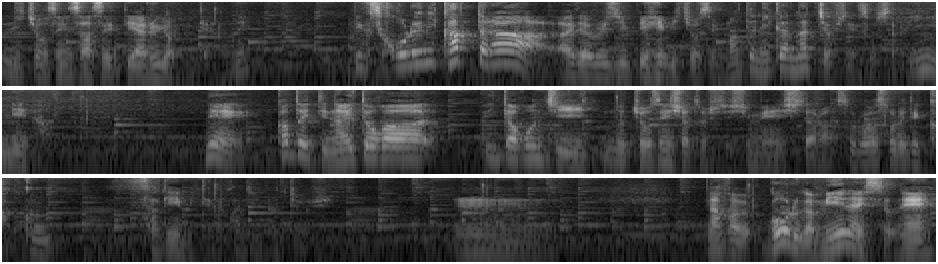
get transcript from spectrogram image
に挑戦させてやるよみたいなね。でこれに勝ったら IWGP ヘビー挑戦また2回になっちゃうしねそしたら。意味ねえな。ねえかといって内藤がインターコンチの挑戦者として指名したらそれはそれで格下げみたいな感じになっちゃうし。うん。なんかゴールが見えないですよね。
